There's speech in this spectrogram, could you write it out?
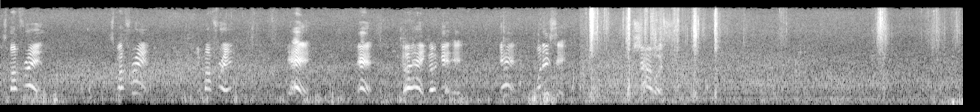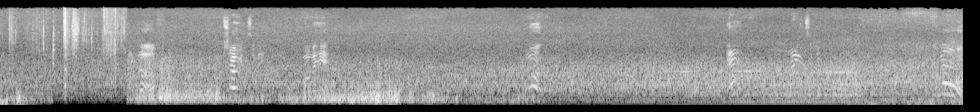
It's my friend. It's my friend. You're my friend. Yeah. Yeah. Go ahead, go get it. Yeah. What is it? Show us. Love, show it to me. Come over here. Come on. Yeah. Bring it. Come on.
